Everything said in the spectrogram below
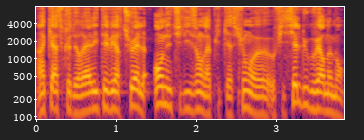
un casque de réalité virtuelle en utilisant l'application euh, officielle du gouvernement.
